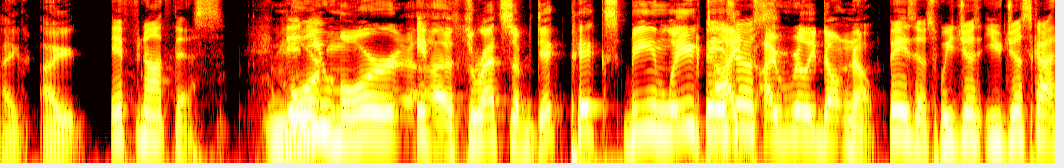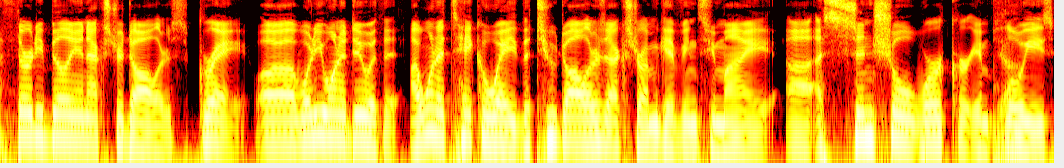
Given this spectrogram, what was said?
I, I If not this. More you- more if- uh, threats of dick pics being leaked. Bezos- I, I really don't know. Bezos, we just you just got thirty billion extra dollars. Great. Uh, what do you want to do with it? I want to take away the two dollars extra I'm giving to my uh, essential worker employees,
